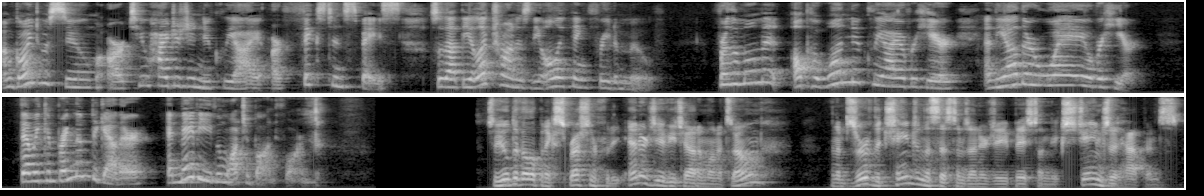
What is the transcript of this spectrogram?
I'm going to assume our two hydrogen nuclei are fixed in space so that the electron is the only thing free to move. For the moment, I'll put one nuclei over here and the other way over here. Then we can bring them together and maybe even watch a bond form. So you'll develop an expression for the energy of each atom on its own and observe the change in the system's energy based on the exchange that happens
